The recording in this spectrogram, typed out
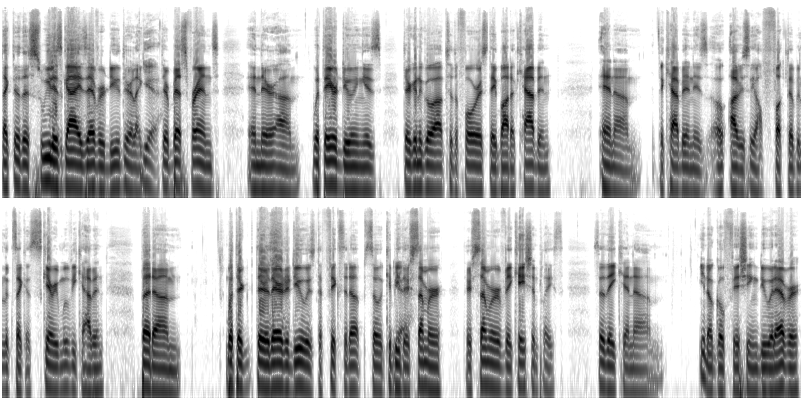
like they're the sweetest guys ever, dude. They're like Yeah. they're best friends and they're um what they are doing is they're going to go out to the forest. They bought a cabin and um the cabin is obviously all fucked up. It looks like a scary movie cabin. But um what they're they're there to do is to fix it up so it could be Yeah. their summer their summer vacation place so they can um you know go fishing, do whatever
